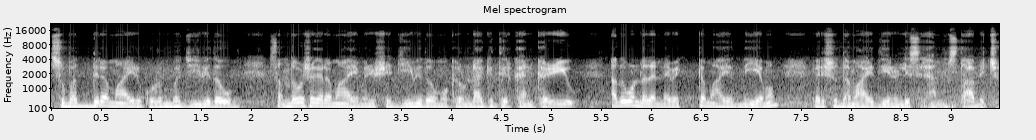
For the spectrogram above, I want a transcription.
സുഭദ്രമായൊരു കുടുംബജീവിതവും സന്തോഷകരമായ മനുഷ്യ ജീവിതവും ഒക്കെ ഉണ്ടാക്കി തീർക്കാൻ കഴിയൂ. അതുകൊണ്ട് തന്നെ വ്യക്തമായ നിയമം പരിശുദ്ധമായ ദീനുൽ ഇസ്ലാം സ്ഥാപിച്ചു.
